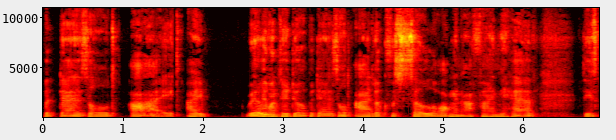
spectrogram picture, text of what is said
bedazzled eye. I really wanted to do a bedazzled eye look for so long and I finally have these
